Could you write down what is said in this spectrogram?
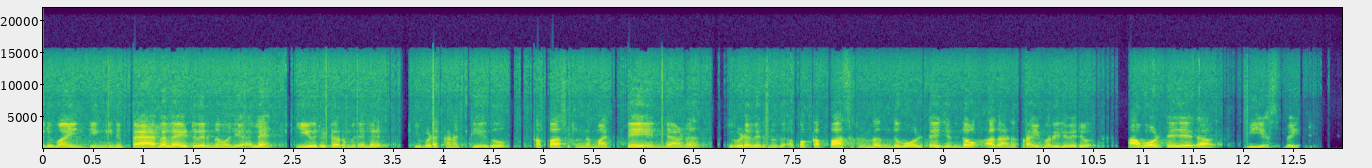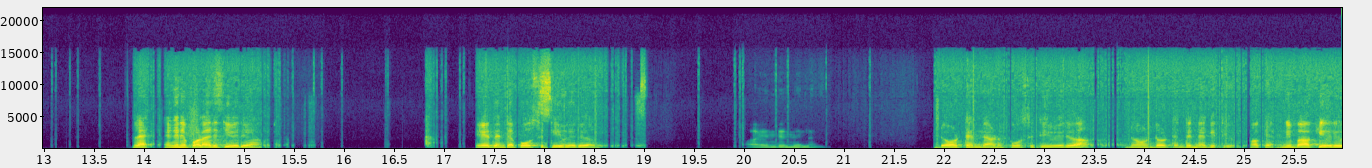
ഒരു വൈൻഡിങ്ങിന് പാരലായിട്ട് വരുന്ന പോലെയാ അല്ലെ? ഈ ഒരു ടെർമിനൽ ഇവിടെ കണക്ട് ചെയ്തു കപ്പാസിറ്ററിന്റെ മറ്റേ എൻഡാണ് ഇവിടെ വരുന്നത്. അപ്പോൾ കപ്പാസിറ്ററിന് എന്ത് വോൾട്ടേജ് ഉണ്ടോ അതാണ് പ്രൈമറിയിൽ വരിക. ആ വോൾട്ടേജ് ഏതാ? വി എസ് ബൈ ടു അല്ലെ? എങ്ങനെ പൊളാരിറ്റി വരിക? ഏതെന്റെ പോസിറ്റീവ് വരിക? ഡോട്ട് ആണ് പോസിറ്റീവ് വരിക. Non dot end negative okay ഇനി ബാക്കി ഒരു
